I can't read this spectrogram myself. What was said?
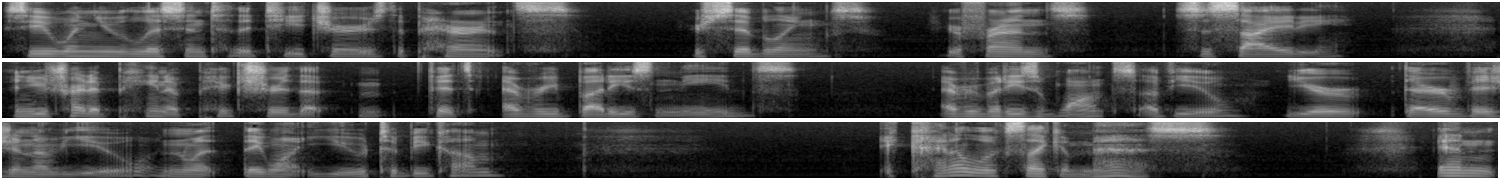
See, when you listen to the teachers, the parents, your siblings, your friends, society, and you try to paint a picture that fits everybody's needs, everybody's wants of you, your their vision of you and what they want you to become, it kind of looks like a mess. And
